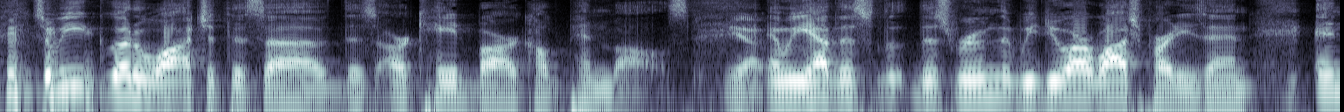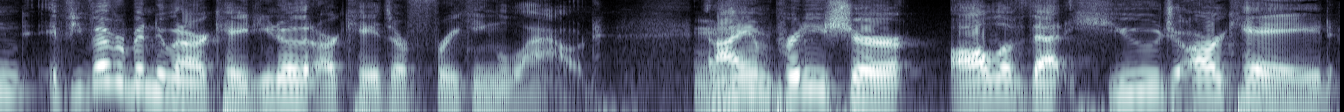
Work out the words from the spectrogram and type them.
so we go to watch at this uh, this arcade bar called Pinballz. Yeah. and we have this this room that we do our watch parties in. And if you've ever been to an arcade, you know that arcades are freaking loud. And I Mm-hmm. am pretty sure all of that huge arcade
